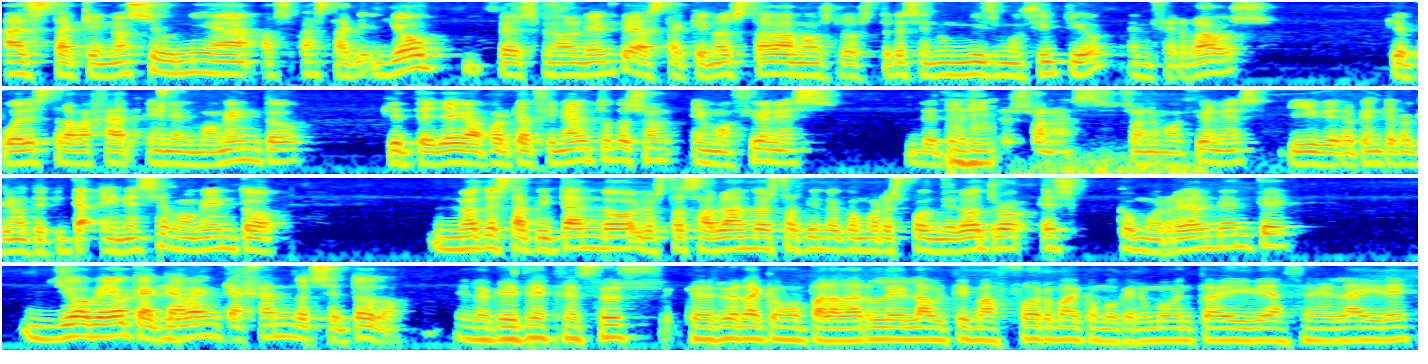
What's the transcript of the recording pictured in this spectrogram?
hasta que no se unía, hasta que yo personalmente, hasta que no estábamos los tres en un mismo sitio, encerrados, que puedes trabajar en el momento que te llega, porque al final todo son emociones de tres personas, son emociones y de repente lo que no te pita en ese momento no te está pitando, lo estás hablando, estás viendo cómo responde el otro, es como realmente yo veo que acaba encajándose todo. Y lo que dice Jesús, que es verdad como para darle la última forma, como que en un momento hay ideas en el aire,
